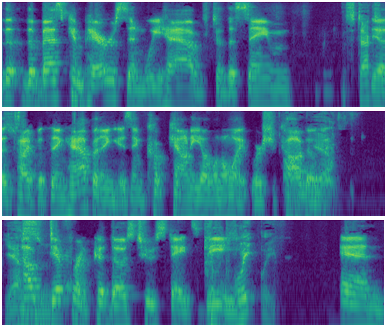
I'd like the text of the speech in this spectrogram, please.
The the best comparison we have to the same uh, type of thing happening is in Cook County, Illinois, where Chicago Oh, yeah. is. yes. How different could those two states be? Completely. and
